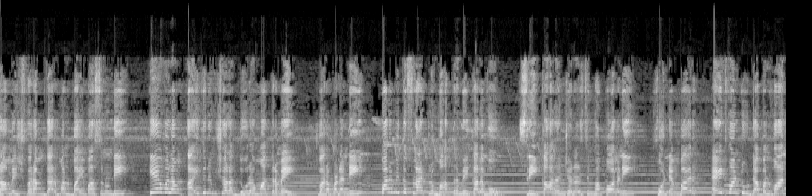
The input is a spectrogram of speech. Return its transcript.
రామేశ్వరం ధర్మల్ బైపాస్ నుండి కేవలం ఐదు నిమిషాల దూరం మాత్రమే. త్వరపడండి. పరిమిత ఫ్లాట్లు మాత్రమే కలవు. Shri Karanja Narasimha colony phone number eight one two double one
